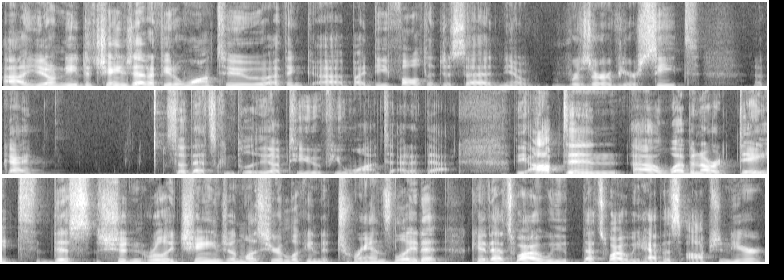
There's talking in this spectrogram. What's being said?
Uh, you don't need to change that if you don't want to. I think uh, by default it just said you know reserve your seat. Okay, so that's completely up to you if you want to edit that. The opt-in uh, webinar date this shouldn't really change unless you're looking to translate it. Okay, that's why we that's why we have this option here.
